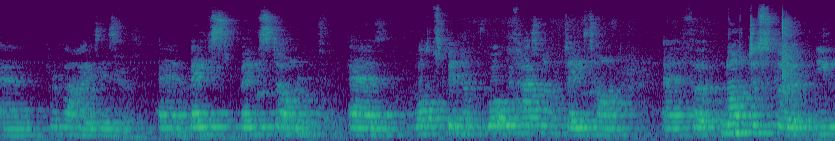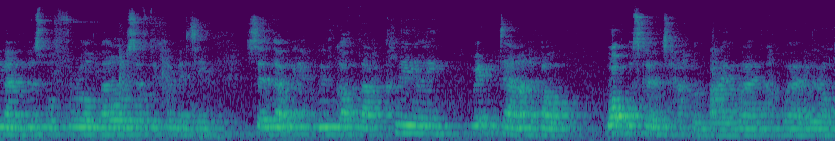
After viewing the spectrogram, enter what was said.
um, provided uh, based based on um, what's been what we've had an update on uh, for not just for new members but for all members of the committee, so that we, we've got that clearly written down about what was going to happen by when and where we are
